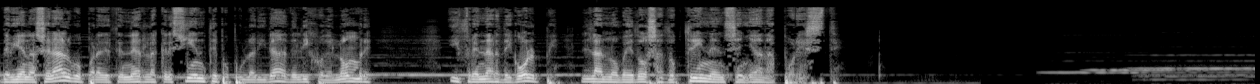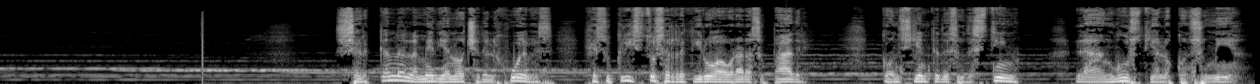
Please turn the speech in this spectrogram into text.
Debían hacer algo para detener la creciente popularidad del Hijo del Hombre y frenar de golpe la novedosa doctrina enseñada por éste. Cercana a la medianoche del jueves, Jesucristo se retiró a orar a su Padre. Consciente de su destino, la angustia lo consumía.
